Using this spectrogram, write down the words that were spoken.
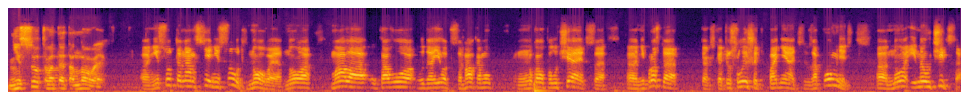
несут вот это новое Э, несут-то нам все несут новое, но мало у кого удается, мало кому у кого получается э, не просто, как сказать, услышать, понять, запомнить, э, но и научиться.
